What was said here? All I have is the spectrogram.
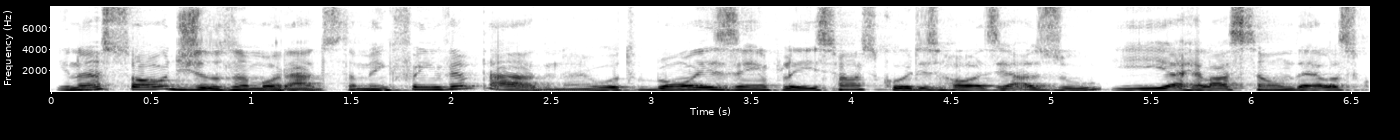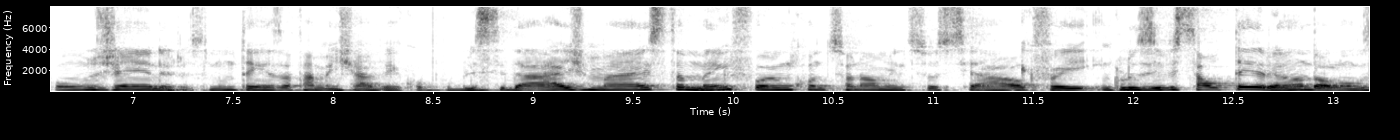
E não é só o Dia dos Namorados também que foi inventado, né? Outro bom exemplo aí são as cores rosa e azul e a relação delas com os gêneros. Não tem exatamente a ver com a publicidade, mas também foi um condicionamento social que foi inclusive se alterando ao longo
